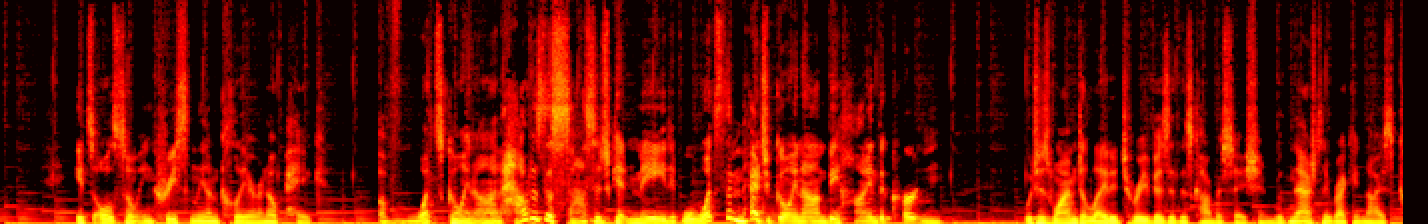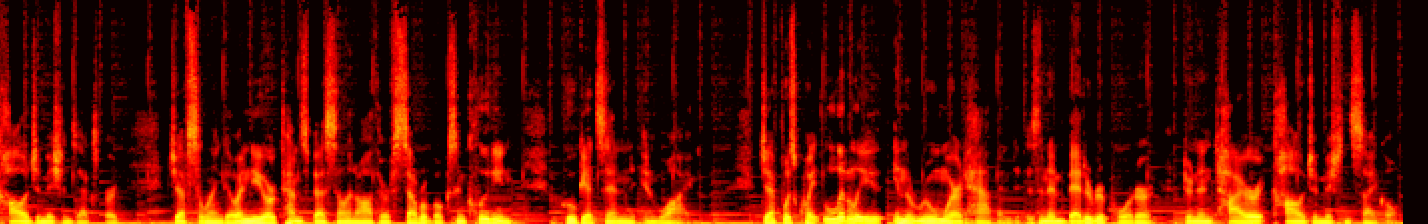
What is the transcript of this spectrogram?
it's also increasingly unclear and opaque of what's going on. How does the sausage get made? What's the magic going on behind the curtain? Which is why I'm delighted to revisit this conversation with nationally recognized college admissions expert Jeff Selingo, a New York Times bestselling author of several books, including Who Gets In and Why. Jeff was quite literally in the room where it happened as an embedded reporter during an entire college admissions cycle.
